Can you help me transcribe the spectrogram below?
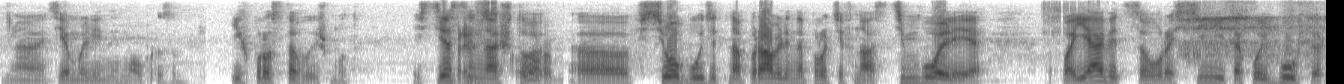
э, тем или иным образом. Их просто выжмут. Естественно, что э, все будет направлено против нас. Тем более появится у России такой буфер,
